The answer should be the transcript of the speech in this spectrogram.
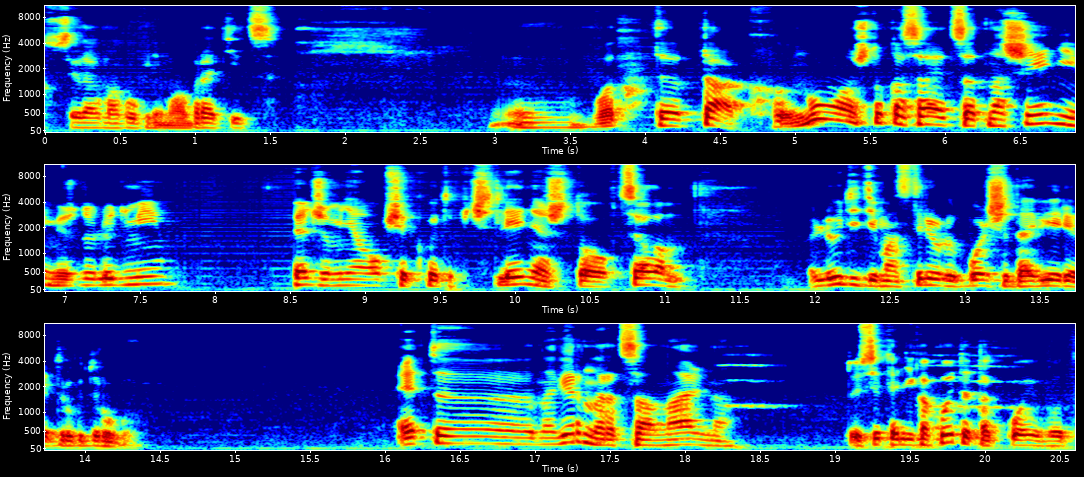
всегда могу к нему обратиться. Вот э, так. Ну, а что касается отношений между людьми, опять же, у меня общее какое-то впечатление, что в целом люди демонстрируют больше доверия друг к другу. Это, наверное, рационально. То есть это не какой-то такой вот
